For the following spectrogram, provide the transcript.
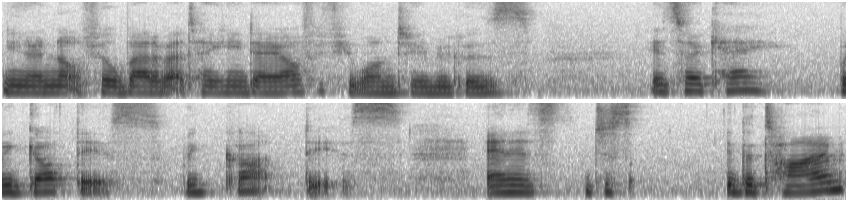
you know, not feel bad about taking a day off if you want to because it's okay. We got this. We got this. And it's just the time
